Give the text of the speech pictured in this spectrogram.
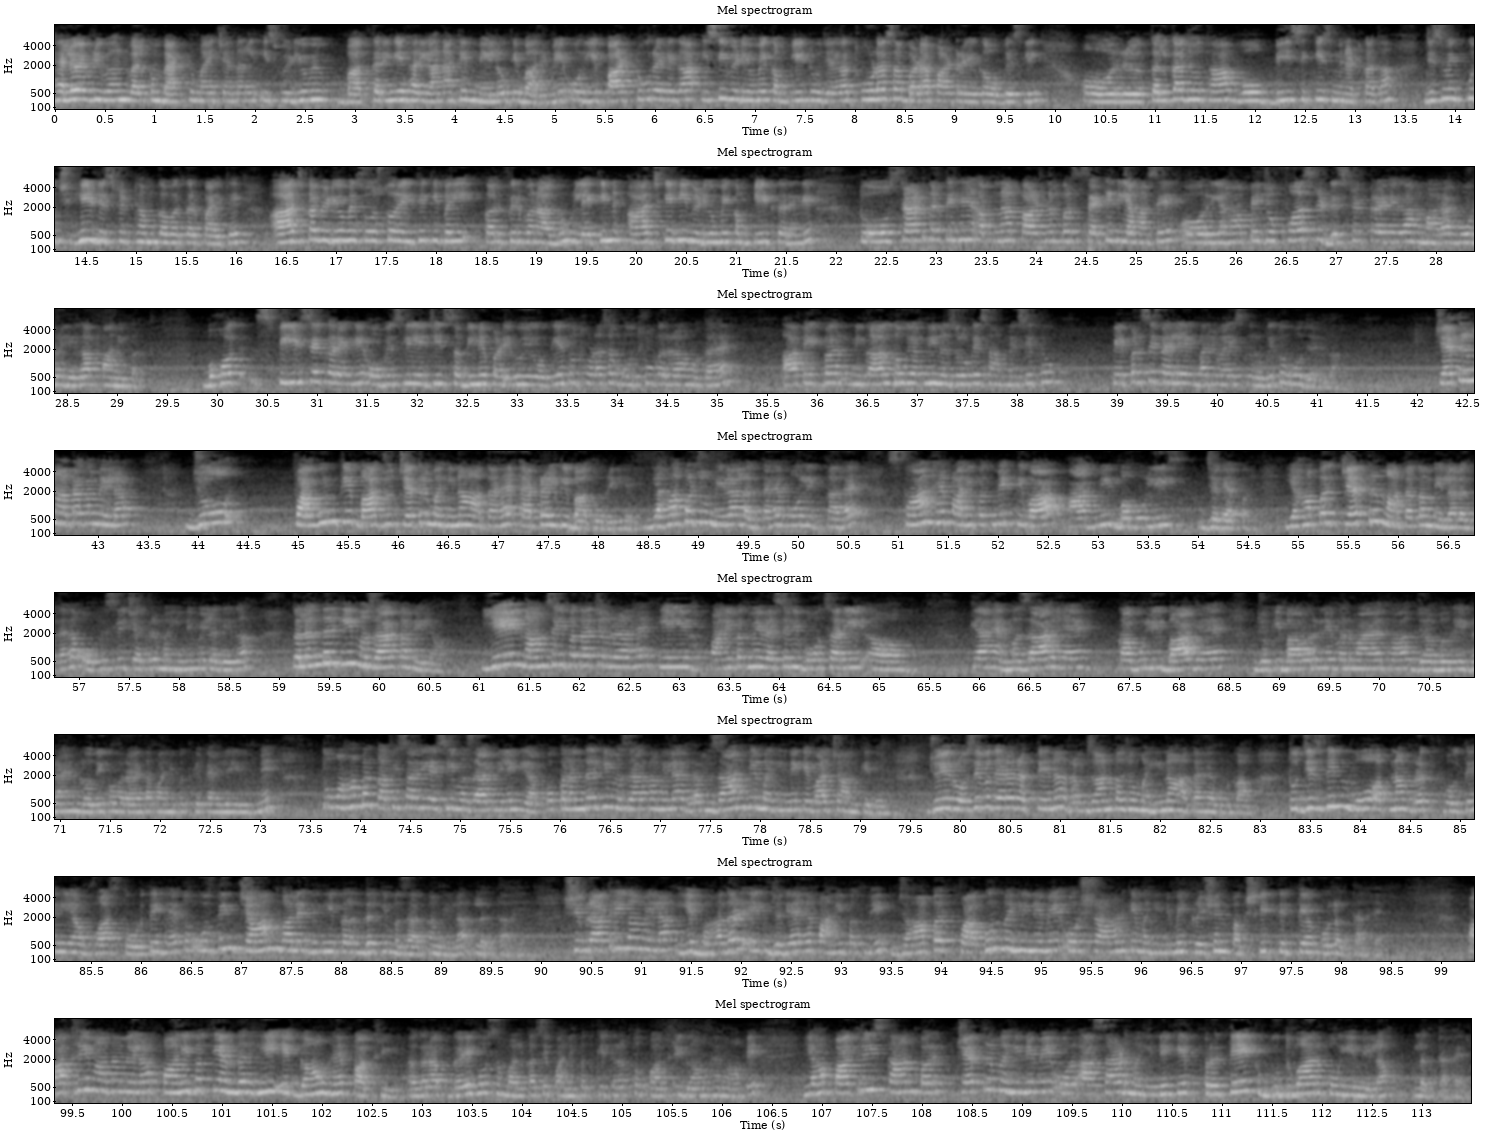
Hello everyone welcome back to my channel इस video में बात करेंगे हरियाणा के मेलों के बारे में और ये पार्ट टू रहेगा। इसी वीडियो में कंप्लीट हो जाएगा। थोड़ा सा बड़ा पार्ट रहेगा ऑब्वियसली और कल का जो था, वो 20-21 मिनट का था, जिसमें कुछ ही डिस्ट्रिक्ट हम कवर कर पाए थे। आज का वीडियो मैं सोच तो रही थी कि भाई कल फिर बना दूँ, लेकिन आज के ही वीडियो में कंप्लीट करेंगे। तो स्टार्ट करते हैं अपना पार्ट नंबर सेकंड यहाँ से। और यहाँ पे जो फ़र्स्ट डिस्ट्रिक्ट रहेगा, हमारा वो रहेगा पानीपत। बहुत स्पीड से करेंगे ओब्वियसली ये चीज़ सभी ने पढ़ी हुई होती है तो थोड़ा सा गो थ्रू करना होता है। आप एक बार निकाल दोगे अपनी नज़रों के सामने से तो पेपर से पहले एक बार रिवाइज करोगे तो हो जाएगा। चैत्र माता का मेला, जो फागुन के बाद जो चैत्र महीना आता है, अप्रैल की बात हो रही है। यहाँ पर जो मेला लगता है, वो लिखता है, स्थान है पानीपत में तिवा, आदमी, बहोली जगह पर। यहाँ पर चैत्र माता का मेला लगता है ऑब्वियसली चैत्र महीने में लगेगा। कलंदर की मजार का मेला। ये नाम से ही पता चल रहा है कि पानीपत में वैसे भी बहुत सारी आ, क्या है मजार है काबुली बाग है जो कि बाबर ने बनवाया था जब इब्राहिम लोदी को हराया था पानीपत के पहले युद्ध में। तो वहाँ पर काफ़ी सारी ऐसी मजार मिलेंगी आपको। कलंदर की मजार का मेला रमज़ान के महीने के बाद चाँद के दिन। जो ये रोज़े वगैरह रखते हैं ना, रमज़ान का जो महीना आता है उनका तो जिस दिन वो अपना व्रत खोलते हैं या उपवास तोड़ते हैं तो उस दिन चाँद वाले दिन ये कलंदर की मजार का मेला लगता है। शिवरात्रि का मेला, ये भादड़ एक जगह है पानीपत में, जहाँ पर फागुन महीने में और श्रावण के महीने में कृष्ण पक्ष की तृतीया को लगता है। पाथरी माता मेला पानीपत के अंदर ही एक गाँव है पाथरी। अगर आप गए हो संभालका से पानीपत की तरफ़ तो पाथरी गाँव है वहाँ पे। यहाँ पाथरी स्थान पर चैत्र महीने में और आषाढ़ महीने के प्रत्येक बुधवार को ये मेला लगता है।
